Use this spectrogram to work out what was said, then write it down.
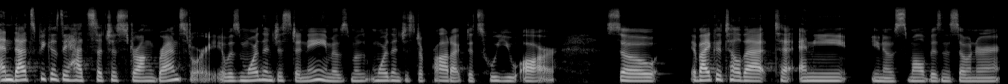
And that's because they had such a strong brand story. It was more than just a name, it was more than just a product, it's who you are. So if I could tell that to any, you know, small business owner,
